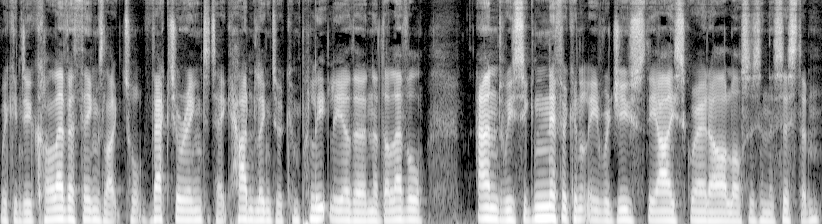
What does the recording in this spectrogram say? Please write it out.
We can do clever things like torque vectoring to take handling to a completely other another level and we significantly reduce the I squared R losses in the system.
